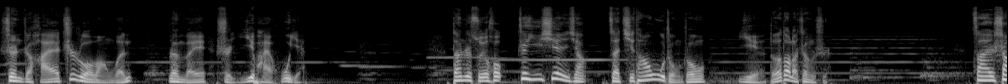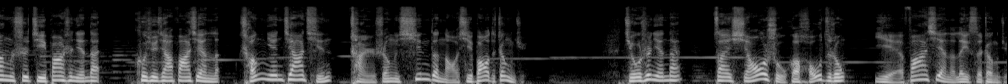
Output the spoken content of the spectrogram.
甚至还置若罔闻，认为是一派胡言。但是随后，这一现象在其他物种中也得到了证实。在上世纪八十年代，科学家发现了成年家禽产生新的脑细胞的证据。九十年代。在小鼠和猴子中也发现了类似证据。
